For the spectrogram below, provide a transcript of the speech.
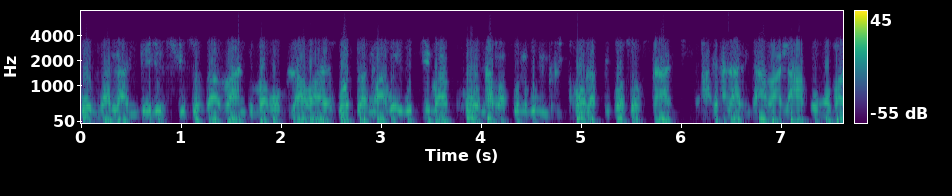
uzalandela izifiso zabantu bakobulawayo. Kodwa nxa kuyikuthi bakhona abafuna ukumrecalla because of that akalandaba lakho ngoba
